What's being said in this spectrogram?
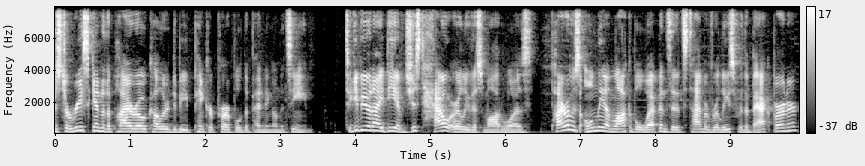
Just a reskin of the Pyro colored to be pink or purple depending on the team. To give you an idea of just how early this mod was, Pyro's only unlockable weapons at its time of release were the Backburner,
